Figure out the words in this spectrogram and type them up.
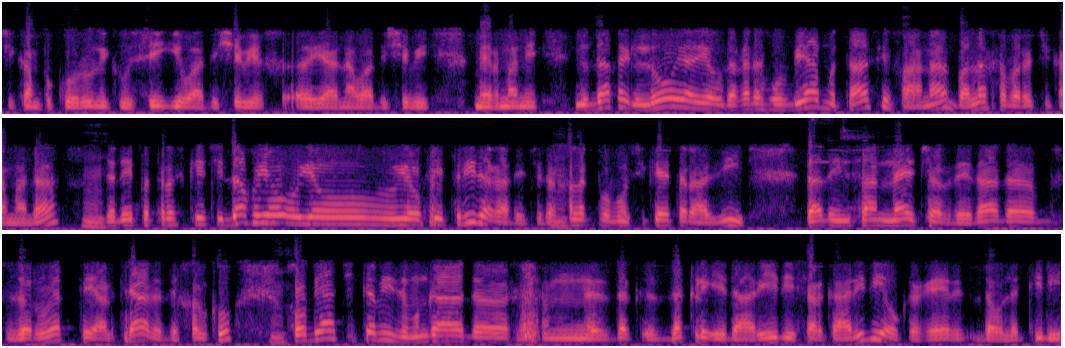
چې کم په کورونو کې اوسېږي واده شوی یا نه واده شوی مېرمنې نو دا خو لوی یو دغه خو بیا متاسفانه بل خبره چې کومه ده د دې پترس کې چې دا خو یو یو یو فطری دغه دی چې د خلک په موسیقي ته راځي دا د انسان نیچر دی دا د ضرورت دی اړتیا ده د خلکو خو بیا چې کومي زمونږه د ذکر اداري دي سرکاري دي او غیر دولتي دي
